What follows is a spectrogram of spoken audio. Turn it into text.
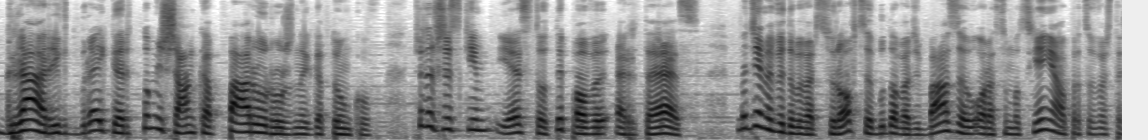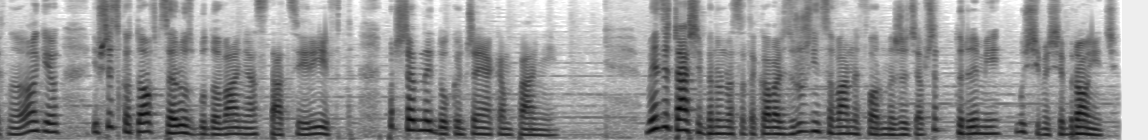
Gra Rift Breaker to mieszanka paru różnych gatunków. Przede wszystkim jest to typowy RTS. Będziemy wydobywać surowce, budować bazę oraz umocnienia, opracowywać technologię i wszystko to w celu zbudowania stacji Rift, potrzebnej do ukończenia kampanii. W międzyczasie będą nas atakować zróżnicowane formy życia, przed którymi musimy się bronić.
